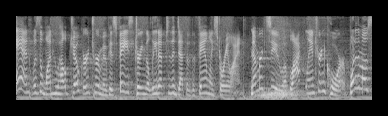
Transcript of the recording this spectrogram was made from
and was the one one who helped Joker to remove his face during the lead up to the death of the family storyline. Number 2. A Black Lantern Corps. One of the most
